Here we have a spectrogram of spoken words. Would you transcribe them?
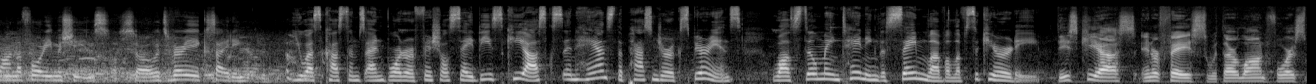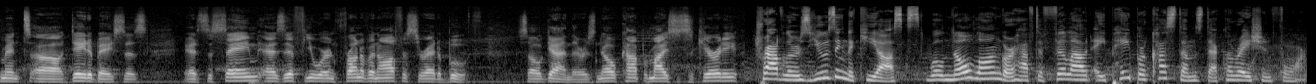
on the 40 machines, so it's very exciting. U.S. Customs and Border officials say these kiosks enhance the passenger experience while still maintaining the same level of security. These kiosks interface with our law enforcement uh, databases. It's the same as if you were in front of an officer at a booth. So again, there is no compromise to security. Travelers using the kiosks will no longer have to fill out a paper customs declaration form.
